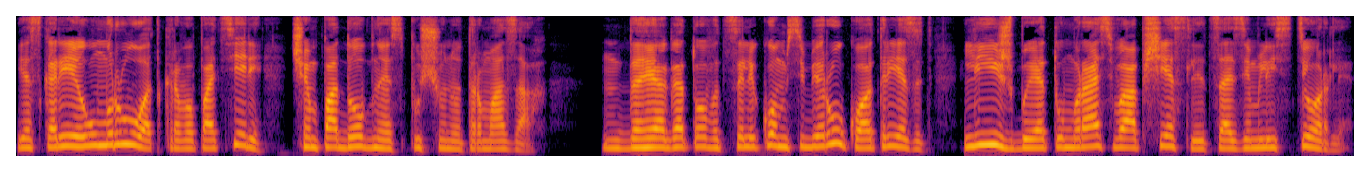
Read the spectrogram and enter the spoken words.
Я скорее умру от кровопотери, чем подобное спущу на тормозах. Да я готова целиком себе руку отрезать, лишь бы эту мразь вообще с лица земли стерли.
